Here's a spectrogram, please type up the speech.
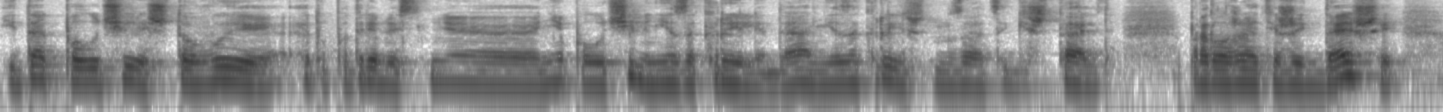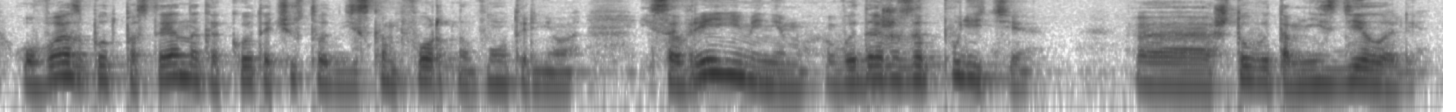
и так получилось, что вы эту потребность не получили, не закрыли, да, не закрыли, что называется, гештальт, продолжаете жить дальше, у вас будет постоянно какое-то чувство дискомфорта внутреннего. И со временем вы даже забудете, что вы там не сделали –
